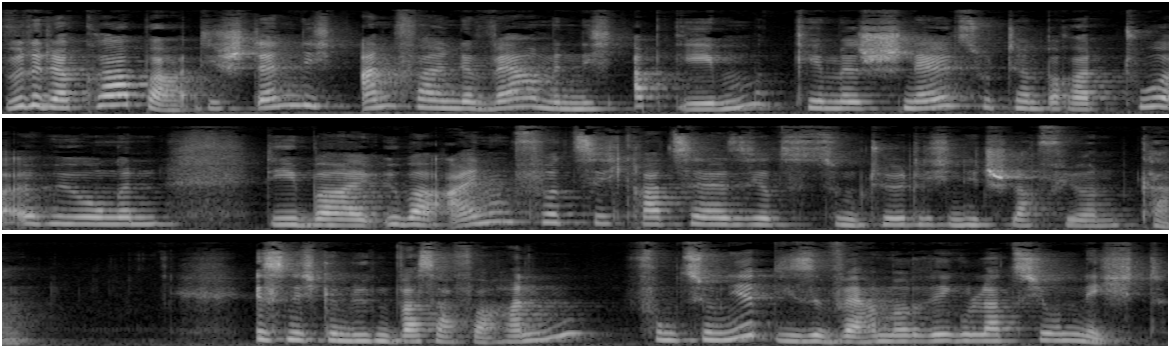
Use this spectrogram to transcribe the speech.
Würde der Körper die ständig anfallende Wärme nicht abgeben, käme es schnell zu Temperaturerhöhungen, die bei über 41 Grad Celsius zum tödlichen Hitzschlag führen kann. Ist nicht genügend Wasser vorhanden, funktioniert diese Wärmeregulation nicht.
